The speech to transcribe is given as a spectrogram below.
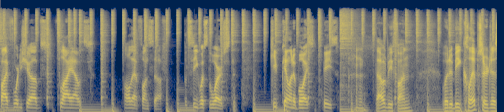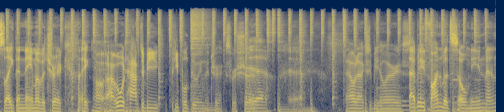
540 shoves, flyouts, all that fun stuff. Let's see what's the worst. Keep killing it, boys. Peace. that would be fun. Would it be clips or just like the name of a trick? like Oh, I- it would have to be people doing the tricks for sure. Yeah, yeah. That would actually be hilarious. That'd be fun, but so mean, man.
